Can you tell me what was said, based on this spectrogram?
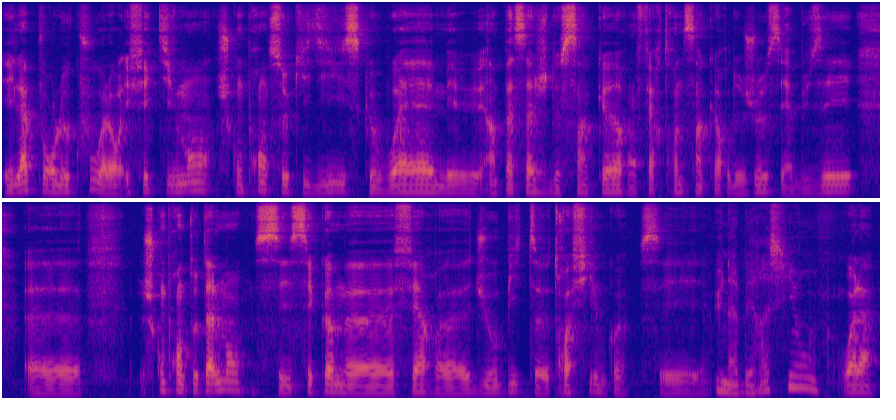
Et là, pour le coup, alors effectivement, je comprends ceux qui disent que ouais, mais un passage de 5 heures en faire 35 heures de jeu, c'est abusé. Euh, je comprends totalement. C'est comme euh, faire euh, du Hobbit, trois films, quoi. C'est. Une aberration. Voilà.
